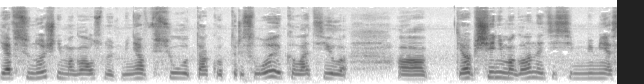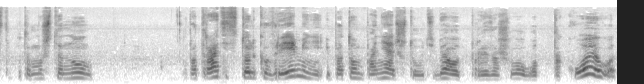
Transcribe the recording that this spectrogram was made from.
Я всю ночь не могла уснуть. Меня всю вот так вот трясло и колотило. А, я вообще не могла найти себе место, потому что, ну, потратить столько времени и потом понять, что у тебя вот произошло вот такое вот.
